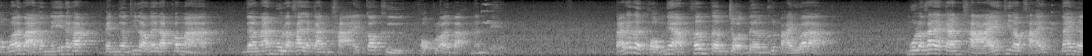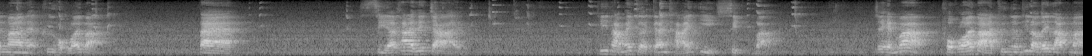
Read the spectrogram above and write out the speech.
600 บาทตรงนี้นะครับ เป็นเงินที่เราได้รับเข้ามา ดังนั้นมูลค่าจากการขายก็คือ 600 บาทนั่นเอง แต่ถ้าเกิดผมเนี่ยเพิ่มเติมโจทย์เดิมขึ้นไปว่า มูลค่าจากการขายที่เราขายได้เงินมาเนี่ยคือ 600 บาท แต่เสียค่าใช้จ่าย ที่ทำให้เกิดการขายอีก 10 บาท จะเห็นว่า 600 บาทคือเงินที่เราได้รับมา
